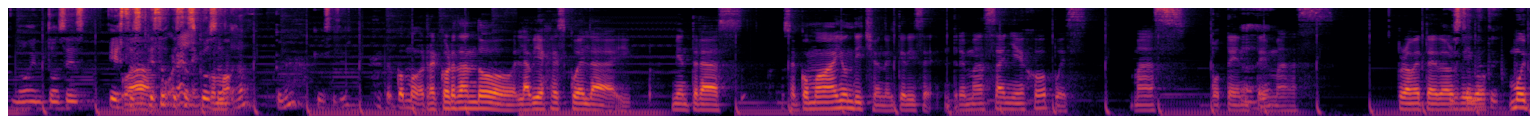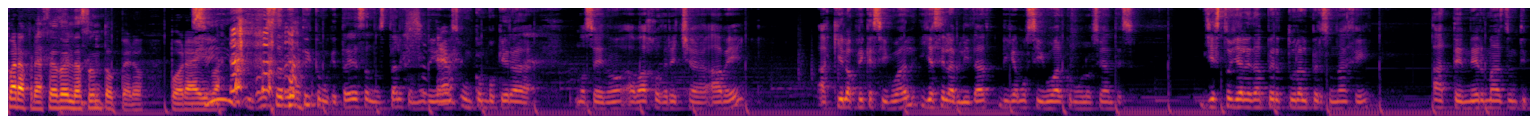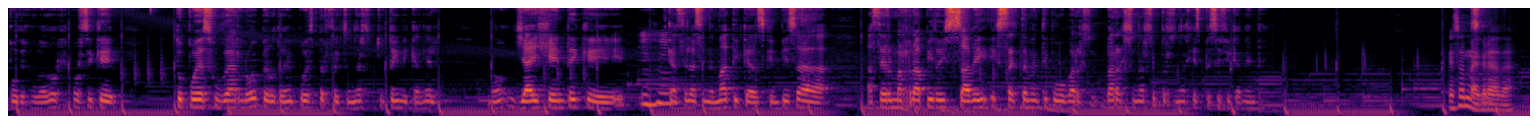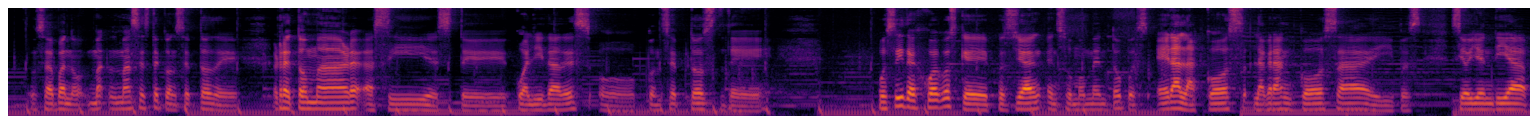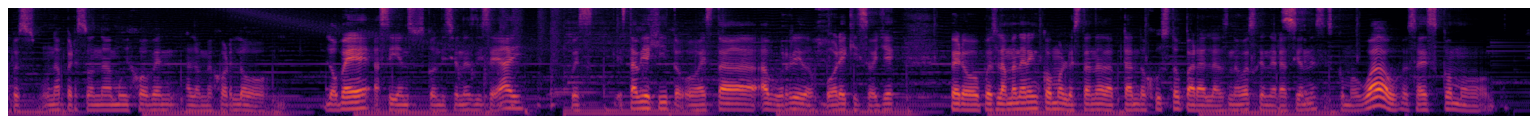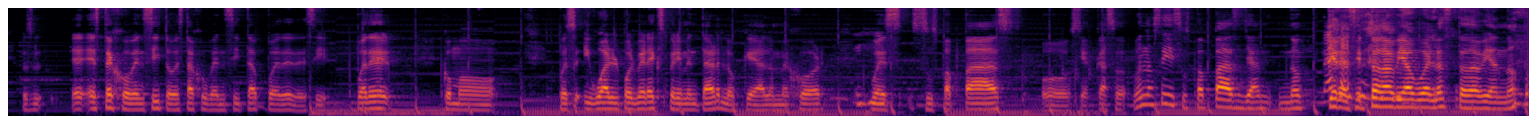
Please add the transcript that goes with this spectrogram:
¿No? Entonces, estas, estas, cosas... ¿Cómo? Ajá, ¿Cómo? ¿Qué vas a decir? Como recordando la vieja escuela y mientras, o sea, como hay un dicho en el que dice, entre más añejo, pues más potente, Ajá. más prometedor, digo. Muy parafraseado el asunto, pero por ahí sí, va. y justamente como que trae esa nostalgia, ¿no? Digamos, un combo que era, no sé, ¿no? Abajo, derecha, AB. Aquí lo aplicas igual y hace la habilidad, digamos, igual como lo hacía antes. Y esto ya le da apertura al personaje a tener más de un tipo de jugador. Por si que tú puedes jugarlo, pero también puedes perfeccionar tu técnica en él, ¿no? Ya hay gente que Ujú. cancela cinemáticas, que empieza a ser más rápido y sabe exactamente cómo va a reaccionar su personaje específicamente. Eso me Sí. agrada. O sea, bueno, más este concepto de retomar así, este, cualidades o conceptos de, pues sí, de juegos que pues ya en, en su momento pues era la cosa, la gran cosa y pues si hoy en día pues una persona muy joven a lo mejor lo, lo ve así en sus condiciones dice, ay, pues está viejito o está aburrido por X o Y pero pues la manera en cómo lo están adaptando justo para las nuevas generaciones es como wow, o sea, es como pues, e- este jovencito, esta jovencita puede decir, puede como pues igual volver a experimentar lo que a lo mejor pues sus papás o si acaso, bueno, sí, sus papás ya no quiero decir todavía abuelos, todavía no,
